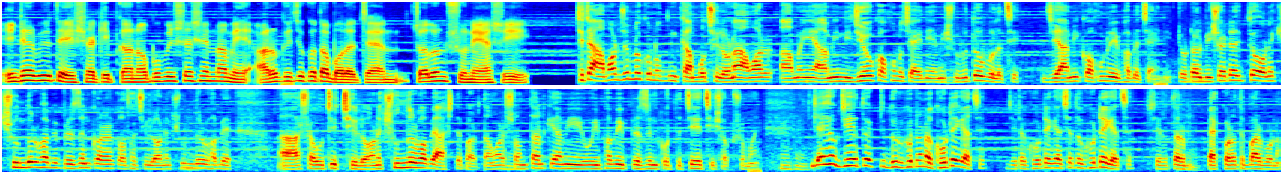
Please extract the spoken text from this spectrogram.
ইন্টারভিউতে শাকিব খান অপবিশ্বাসের নামে আরও কিছু কথা বলেছেন। চলুন শুনে আসি। সেটা আমার জন্য কোনোদিন কাম্য ছিল না আমার আমি আমি নিজেও কখনো চাইনি আমি শুরুতেও বলেছি যে আমি কখনো এইভাবে চাইনি। টোটাল বিষয়টাই তো অনেক সুন্দরভাবে প্রেজেন্ট করার কথা ছিল অনেক সুন্দরভাবে আসা উচিত ছিল অনেক সুন্দরভাবে আসতে পারতো। আমার সন্তানকে আমি ওইভাবেই প্রেজেন্ট করতে চেয়েছি সবসময়। যাই হোক যেহেতু একটি দুর্ঘটনা ঘটে গেছে যেটা ঘটে গেছে তো ঘটে গেছে সেটা তো আর ব্যাক করাতে পারব না।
